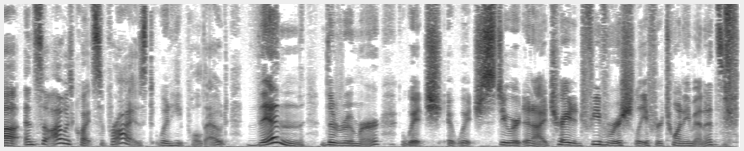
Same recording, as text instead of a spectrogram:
Uh, and so I was quite surprised when he pulled out. Then the rumor, which which Stuart and I traded feverishly for 20 minutes,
